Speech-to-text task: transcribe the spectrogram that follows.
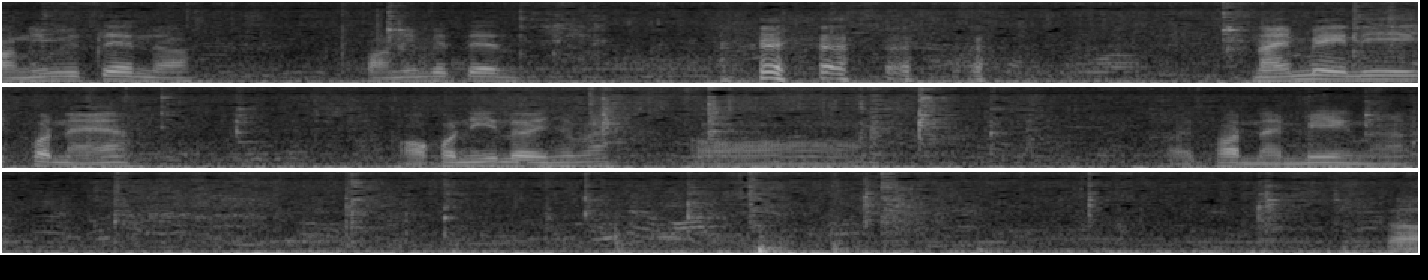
ฝั่งนี้ไม่เต้นเหรอ ฝั่งนี้ไม่เต้น นายเมฆนี่คนไหนอะอ๋อ คนนี้เลยใช่ไหมอ๋อหอยทอดนายเมฆนะ ก็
